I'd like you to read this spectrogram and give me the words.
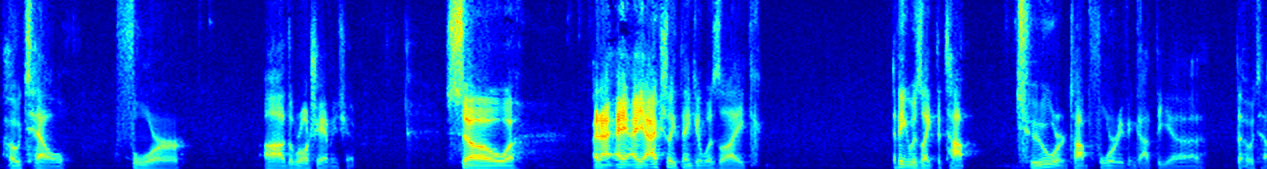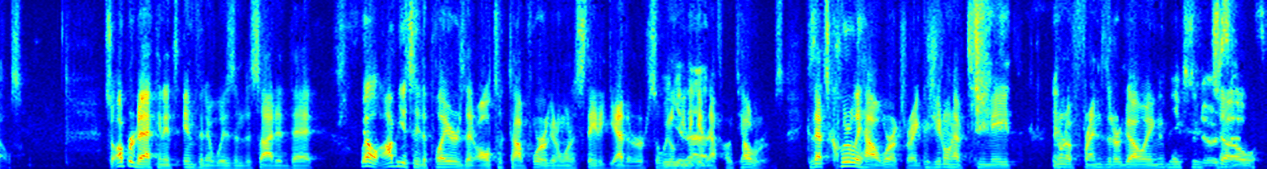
hotel for uh the World Championship. So and I, I actually think it was like I think it was like the top two or top four even got the uh the hotels. So Upper Deck in its infinite wisdom decided that well, obviously the players that all took top four are going to want to stay together, so we don't Yeah, need to get enough hotel rooms because that's clearly how it works, right? Because you don't have teammates, you don't have friends that are going. Makes no So- sense.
